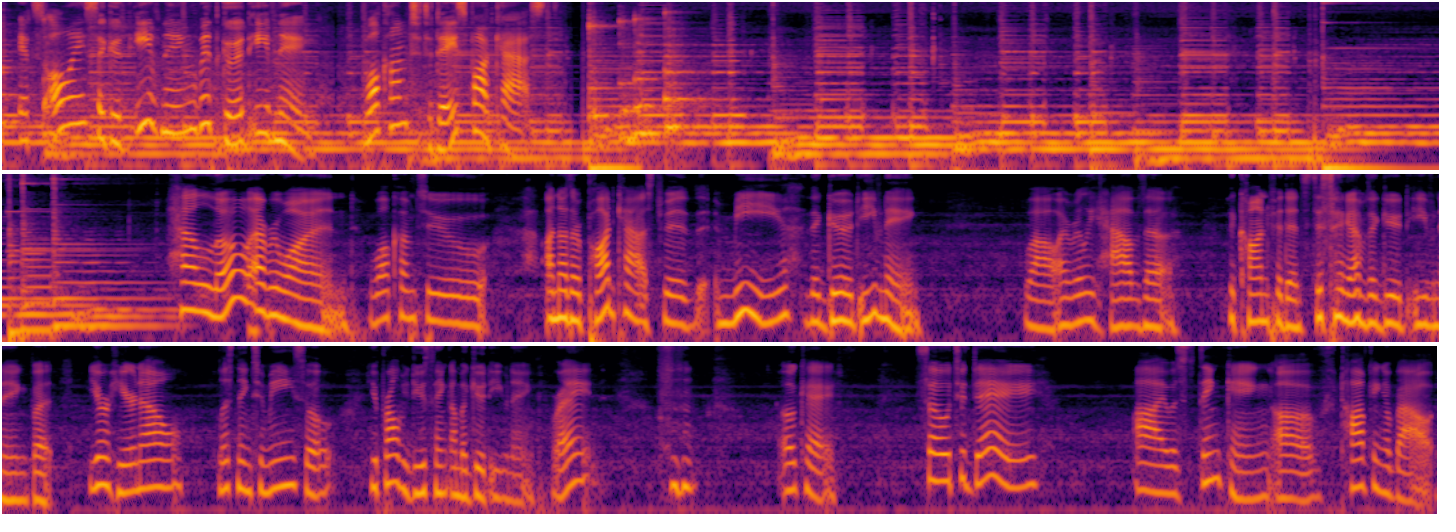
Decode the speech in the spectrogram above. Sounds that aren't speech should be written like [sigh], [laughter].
It's always a good evening with Good Evening. Welcome to today's podcast. Hello, everyone. Welcome to another podcast with me, the Good Evening. Wow, I really have the the confidence to [laughs] say I'm the Good Evening, but you're here now listening to me, so you probably do think I'm a good evening, right? [laughs] okay. So today I was thinking of talking about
